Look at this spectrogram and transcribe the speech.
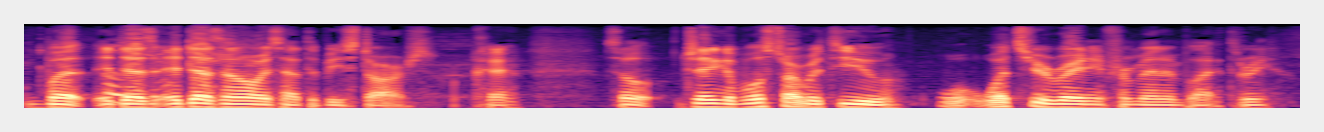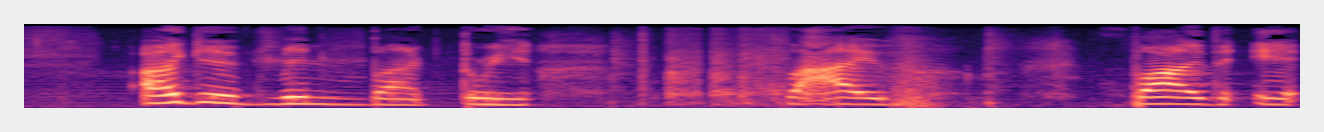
but it does it doesn't always have to be stars. Okay. So Jacob, we'll start with you. What's your rating for Men in Black Three? I give Men in Black three, five, five, a-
